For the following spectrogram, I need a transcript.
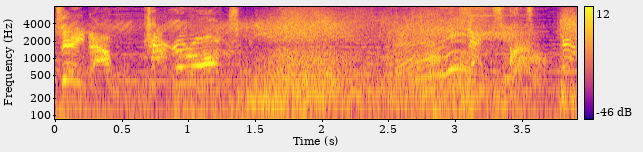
Day now, Kakarot! That's it! Now!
